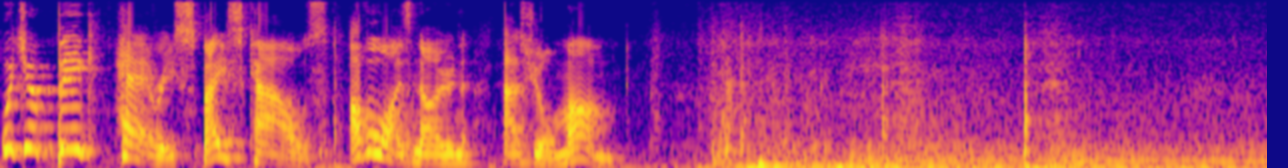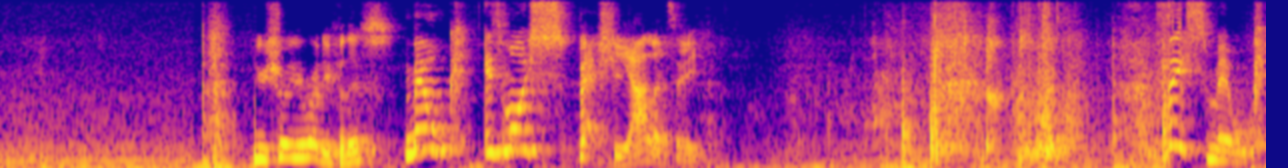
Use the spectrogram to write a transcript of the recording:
which are big, hairy space cows, otherwise known as your mum. You sure you're ready for this? Milk is my speciality. This milk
